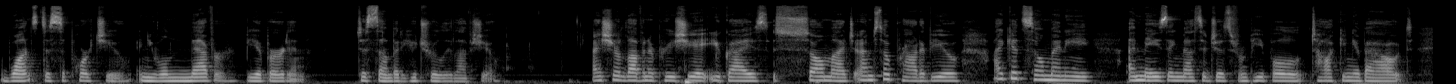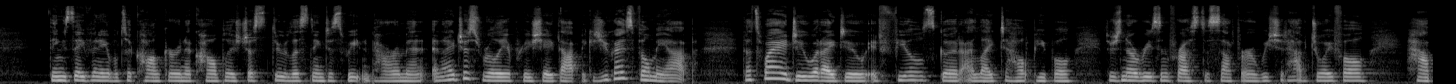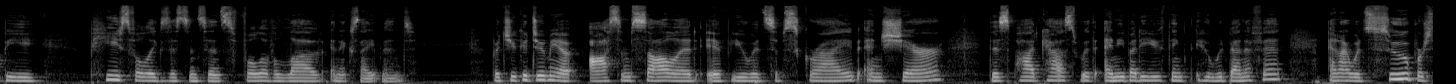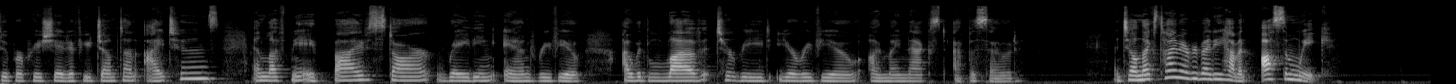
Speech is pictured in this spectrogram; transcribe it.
wants to support you, and you will never be a burden to somebody who truly loves you. I sure love and appreciate you guys so much, and I'm so proud of you. I get so many amazing messages from people talking about things they've been able to conquer and accomplish just through listening to Sweet Empowerment. And I just really appreciate that because you guys fill me up. That's why I do what I do. It feels good. I like to help people. There's no reason for us to suffer. We should have joyful, happy, peaceful existences full of love and excitement. But you could do me an awesome solid if you would subscribe and share this podcast with anybody you think who would benefit. And I would super, super appreciate it if you jumped on iTunes and left me a five star rating and review. I would love to read your review on my next episode. Until next time, everybody, have an awesome week.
